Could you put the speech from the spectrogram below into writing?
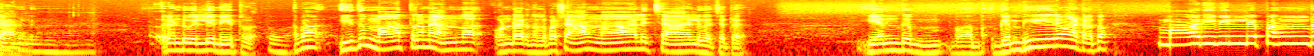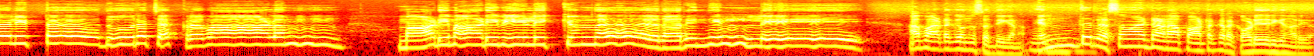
ചാനൽ രണ്ട് വലിയ മീറ്റർ അപ്പോൾ ഇത് മാത്രമേ അന്ന് ഉണ്ടായിരുന്നുള്ളൂ. പക്ഷേ ആ നാല് ചാനൽ വെച്ചിട്ട് എന്ത് ഗംഭീരമായിട്ട്. ഇപ്പം മാരിവില്ല് പന്തലിട്ട ദൂരചക്രവാളം മാടി മാടി വിളിക്കുന്നതറിഞ്ഞില്ലേ? ആ പാട്ടൊക്കെ ഒന്ന് ശ്രദ്ധിക്കണം. എന്ത് രസമായിട്ടാണ് ആ പാട്ടൊക്കെ റെക്കോർഡ് ചെയ്തിരിക്കുന്നത് അറിയോ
